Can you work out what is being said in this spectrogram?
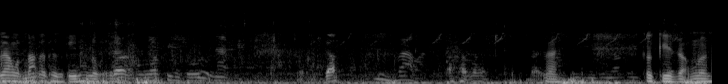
Ra một bác ở thường tín hà nội đây cực kỳ rộng luôn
